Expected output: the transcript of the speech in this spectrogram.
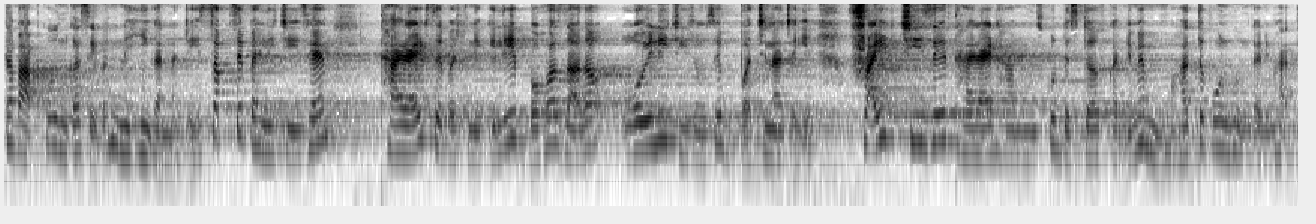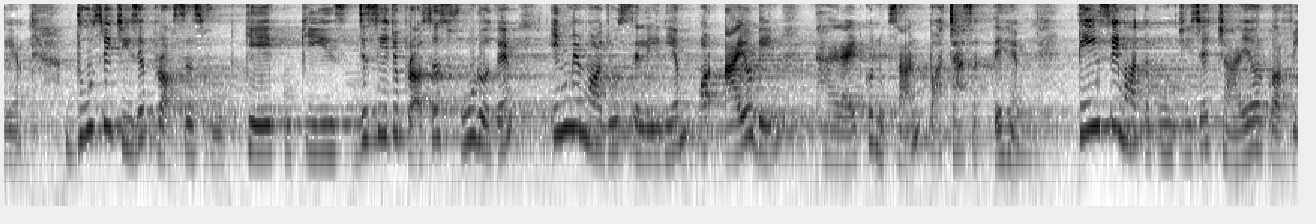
तब आपको उनका सेवन नहीं करना चाहिए। सबसे पहली चीज़ है थायराइड से बचने के लिए बहुत ज़्यादा ऑयली चीज़ों से बचना चाहिए। फ्राइड चीज़ें थायराइड हार्मोन्स को डिस्टर्ब करने में महत्वपूर्ण भूमिका निभाती हैं। दूसरी चीज़ है प्रोसेस फ़ूड केक कुकीज़ जैसे ये जो प्रोसेस फ़ूड होते हैं, इनमें मौजूद सेलेनियम और आयोडीन थायराइड को नुकसान पहुँचा सकते हैं। तीसरी महत्वपूर्ण चीज़ है, चाय और कॉफ़ी।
